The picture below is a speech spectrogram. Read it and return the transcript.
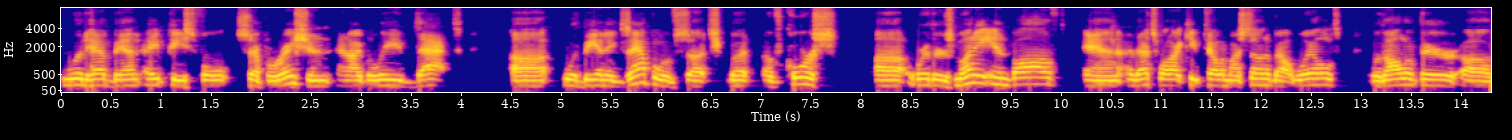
would have been a peaceful separation, and I believe that uh, would be an example of such. But of course, uh, where there's money involved, and that's what I keep telling my son about Wells. with all of their uh,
